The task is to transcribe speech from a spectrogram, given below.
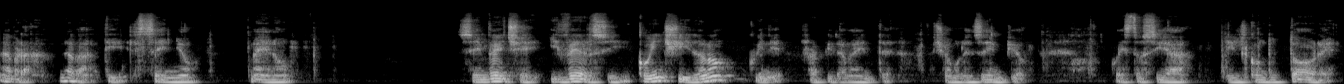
avrà davanti il segno meno. Se invece i versi coincidono, quindi rapidamente facciamo l'esempio, questo sia il conduttore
